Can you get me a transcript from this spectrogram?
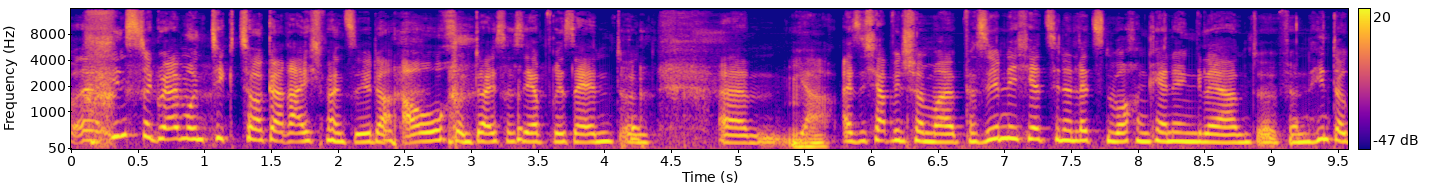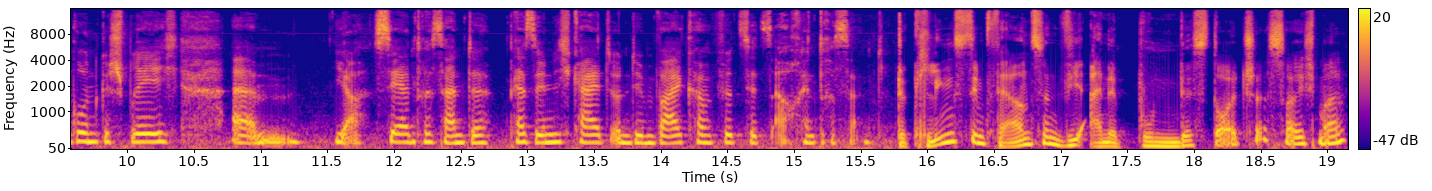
äh, Instagram und TikTok erreicht man Söder auch und da ist er sehr präsent. Und ähm, mhm. ja, also ich habe ihn schon mal persönlich jetzt in den letzten Wochen kennengelernt äh, für ein Hintergrundgespräch. Ähm, ja, sehr interessante Persönlichkeit und im Wahlkampf wird es jetzt auch interessant. Du klingst im Fernsehen wie eine Bundesdeutsche, sag ich mal.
